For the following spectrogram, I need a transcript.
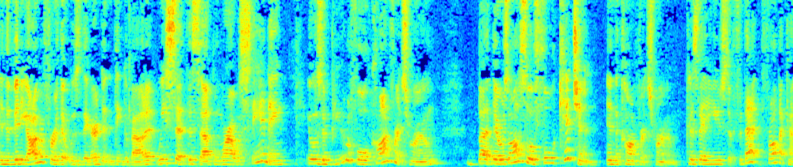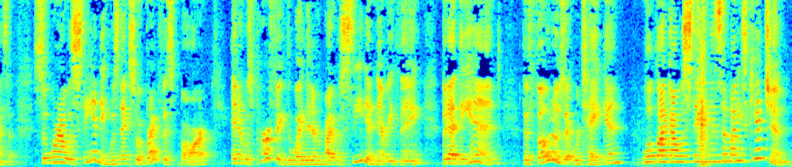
And the videographer that was there didn't think about it. We set this up, and where I was standing, it was a beautiful conference room, but there was also a full kitchen in the conference room because they used it for that for all that kind of stuff. So where I was standing was next to a breakfast bar, and it was perfect the way that everybody was seated and everything. But at the end, the photos that were taken looked like I was standing in somebody's kitchen.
